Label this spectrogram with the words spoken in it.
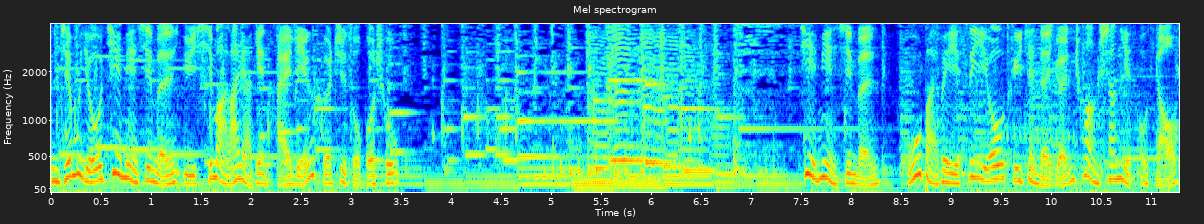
本节目由界面新闻与喜马拉雅电台联合制作播出。界面新闻五百位 CEO 推荐的原创商业头条，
